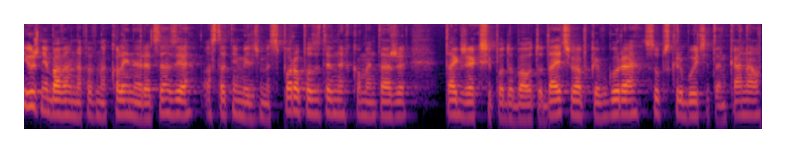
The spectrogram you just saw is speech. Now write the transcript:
I już niebawem na pewno kolejne recenzje. Ostatnio mieliśmy sporo pozytywnych komentarzy, także jak się podobało, to dajcie łapkę w górę, subskrybujcie ten kanał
